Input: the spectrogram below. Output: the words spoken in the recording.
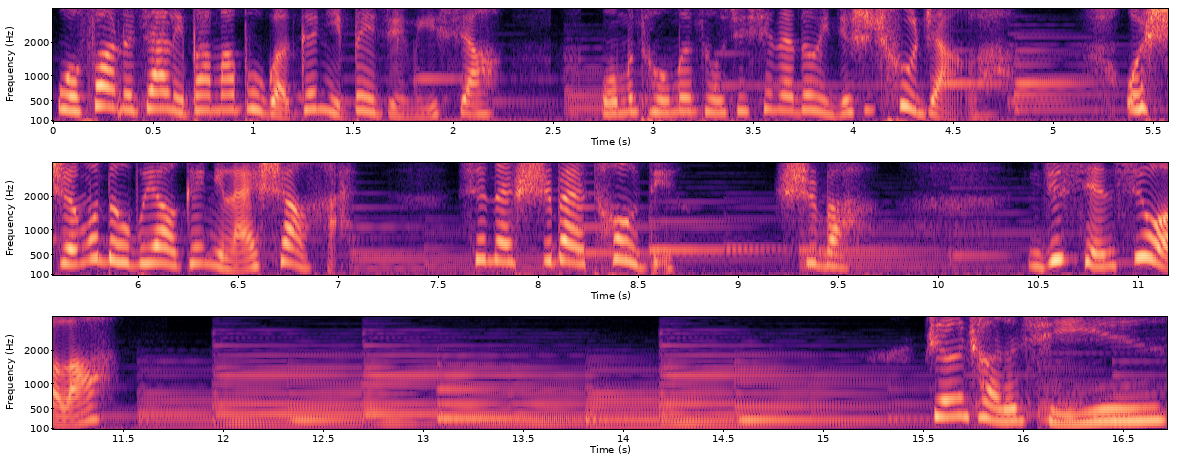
我放着家里爸妈不管，跟你背井离乡，我们同门同学现在都已经是处长了，我什么都不要，跟你来上海，现在失败透顶，是吧？你就嫌弃我了？争吵的起因，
